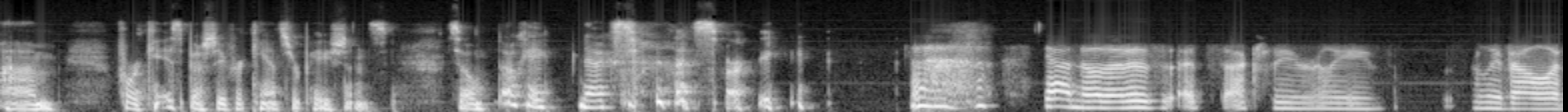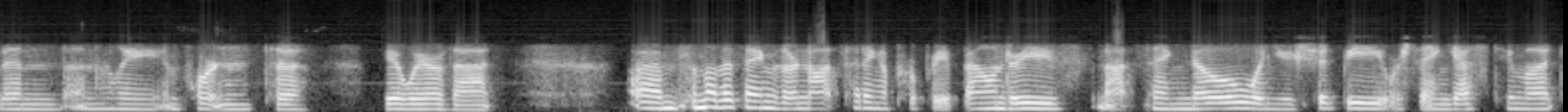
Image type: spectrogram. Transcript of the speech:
um, for especially for cancer patients. So, okay, next. sorry. yeah, no, that is it's actually really, really valid and and really important to be aware of that. Um, some other things are not setting appropriate boundaries, not saying no when you should be, or saying yes too much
